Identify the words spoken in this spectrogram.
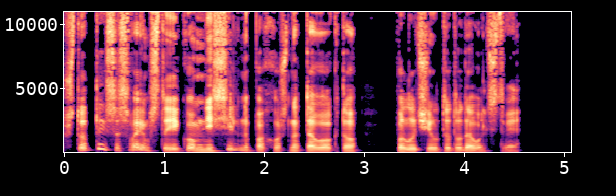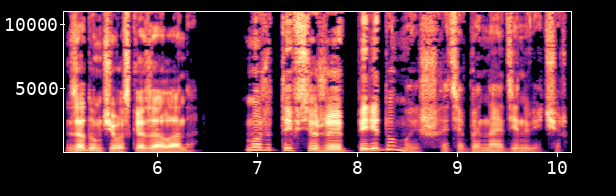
что ты со своим стояком не сильно похож на того, кто получил тут удовольствие. — задумчиво сказала она. «Может, ты все же передумаешь хотя бы на один вечер?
